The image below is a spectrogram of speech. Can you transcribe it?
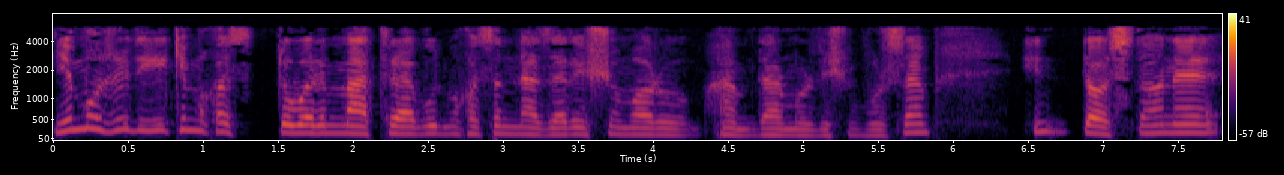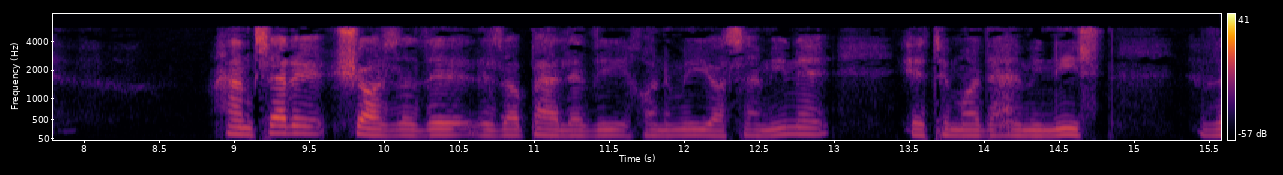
یه موضوع دیگه که می‌خواست دوباره مطرح بود می‌خواستم نظر شما رو هم در موردش بپرسم. این داستان همسر شاهزاده رضا پهلوی خانم یاسمین اعتماد امینی است و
